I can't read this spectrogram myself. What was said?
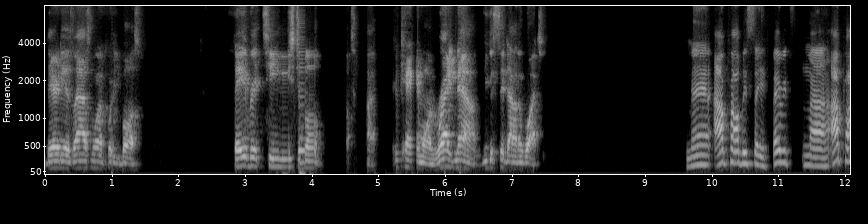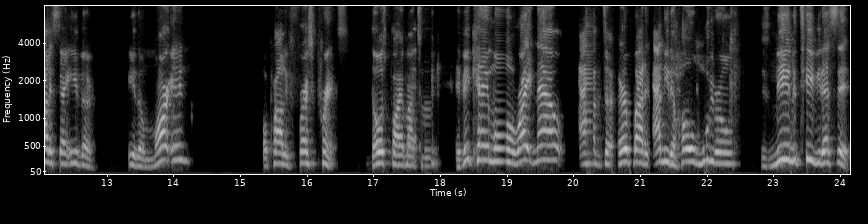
There it is. Last one for you, boss. Favorite TV show it came on right now. You can sit down and watch it. Man, I'll probably say favorite. Nah, I'll probably say either either Martin or probably Fresh Prince. Those probably my two. If it came on right now, I have to everybody. I need a whole movie room, just me and the TV. That's it.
